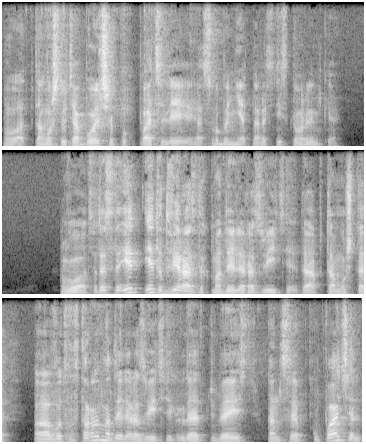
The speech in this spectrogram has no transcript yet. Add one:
Вот, потому что у тебя больше покупателей особо нет на российском рынке. Вот, соответственно, это, это две разных модели развития, да, потому что а, вот во второй модели развития, когда у тебя есть в конце покупатель,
